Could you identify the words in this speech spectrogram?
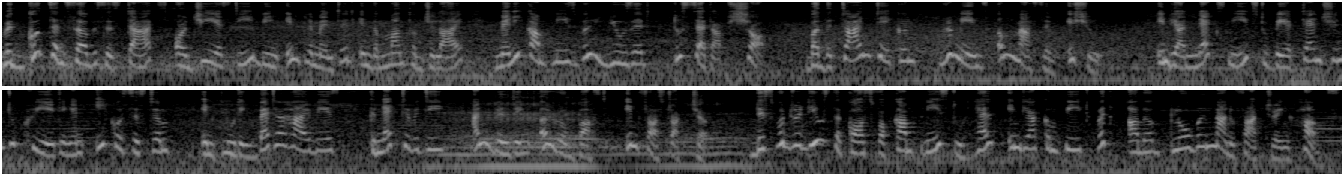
With goods and services tax or GST being implemented in the month of July, many companies will use it to set up shop. But the time taken remains a massive issue. India next needs to pay attention to creating an ecosystem including better highways, connectivity and building a robust infrastructure. This would reduce the cost for companies to help India compete with other global manufacturing hubs.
